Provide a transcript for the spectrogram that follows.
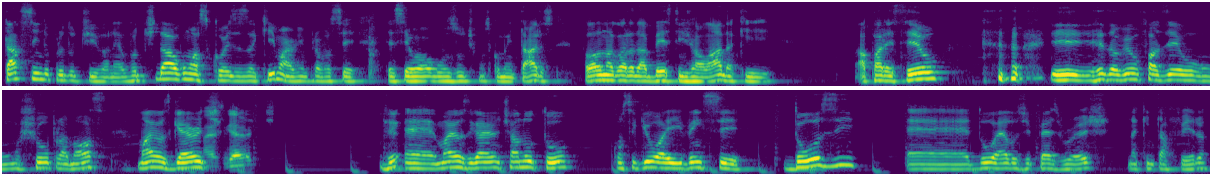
tá sendo produtiva, né? Eu vou te dar algumas coisas aqui, Marvin, para você tecer alguns últimos comentários. Falando agora da besta enjaulada que apareceu e resolveu fazer um show para nós. Miles Garrett. Miles Garrett. É, Miles Garrett anotou, conseguiu aí vencer 12 é, duelos de pass rush na quinta-feira.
